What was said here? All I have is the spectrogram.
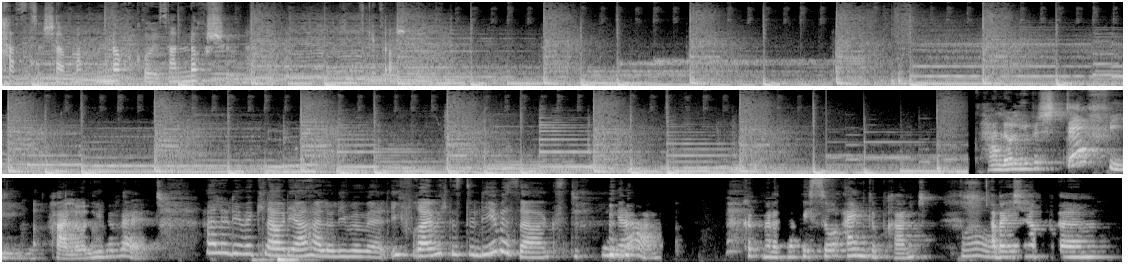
fantastischer machen, noch größer, noch schöner. Jetzt geht's auch schon. Hallo liebe Steffi, hallo liebe Welt. Hallo liebe Claudia, hallo liebe Welt. Ich freue mich, dass du Liebe sagst. Ja, guck mal, das hat sich so eingebrannt. Wow. Aber ich habe ähm,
